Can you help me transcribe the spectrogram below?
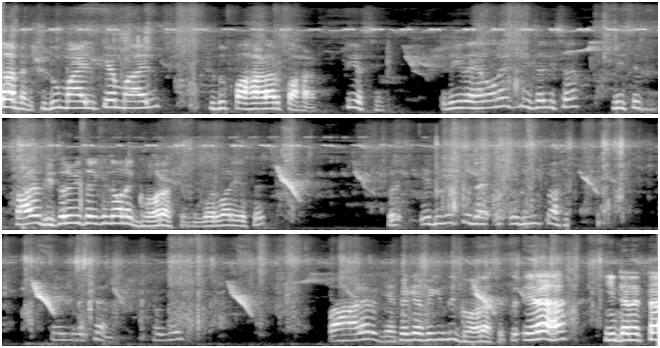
যাবেন, শুধু মাইলকে মাইল শুধু পাহাড় আর পাহাড়, ঠিক আছে? এদিকে দেখেন অনেক নিচে নিচে নিচে, পাহাড়ের ভিতরে ভিতরে কিন্তু অনেক ঘর আছে ঘর বাড়ি আছে। তো এদিকে একটু এদিকে একটু দেখছেন পাহাড়ের গ্যাপে গ্যাপে কিন্তু ঘর আছে। তো এরা ইন্টারনেটটা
